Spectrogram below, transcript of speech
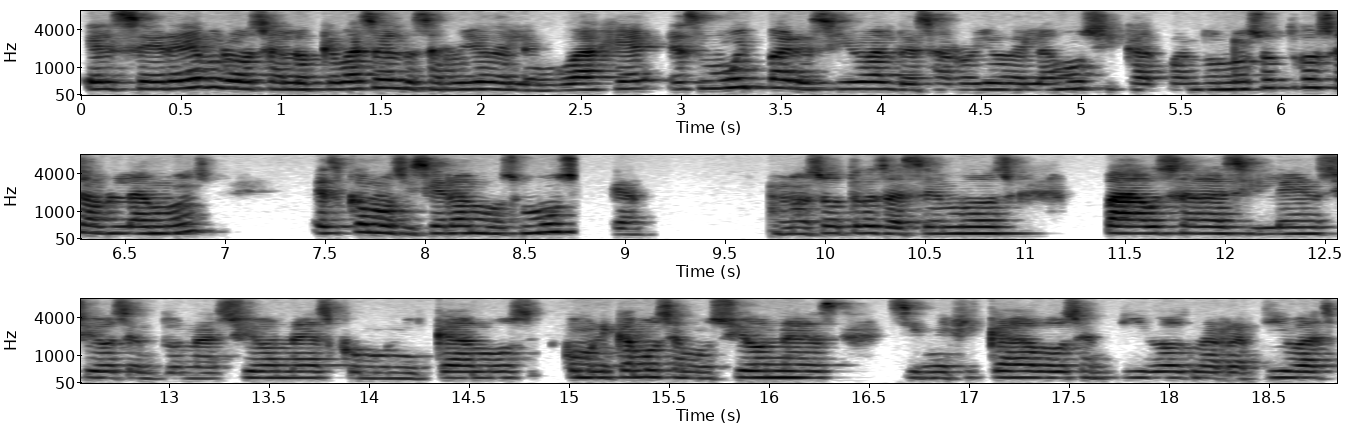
el cerebro, o sea, lo que va a ser el desarrollo del lenguaje es muy parecido al desarrollo de la música. Cuando nosotros hablamos es como si hiciéramos música. Nosotros hacemos pausas, silencios, entonaciones, comunicamos, comunicamos emociones, significados, sentidos, narrativas.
